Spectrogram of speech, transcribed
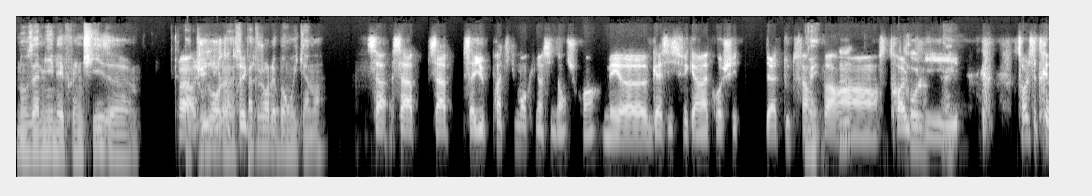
nos amis les Frenchies c'est pas, toujours le, pas toujours le bon week-end. Hein. Ça, ça, ça, ça a eu pratiquement aucune incidence, je crois. Mais euh, Gazi se fait quand même accrocher de la toute fin par mmh. un Stroll, qui. Stroll, c'est très,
